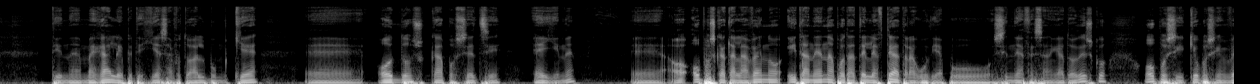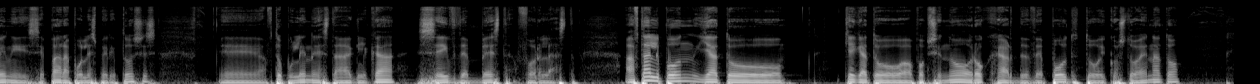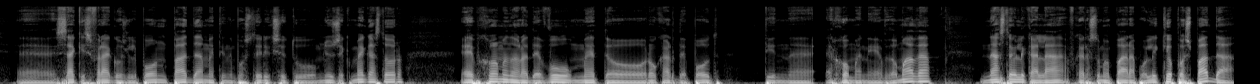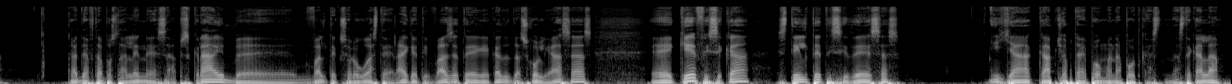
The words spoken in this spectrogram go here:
την ε, μεγάλη επιτυχία σε αυτό το άλμπουμ και ε, όντως κάπως έτσι έγινε. Ε, όπως καταλαβαίνω ήταν ένα από τα τελευταία τραγούδια που συνέθεσαν για το δίσκο όπως και όπως συμβαίνει σε πάρα πολλές περιπτώσεις ε, αυτό που λένε στα αγγλικά save the best for last. Αυτά λοιπόν για το, και για το απόψινό Rock Hard The Pod το 21ο ε, Σάκης Φράγκος λοιπόν πάντα με την υποστήριξη του Music Megastore ερχόμενο ραντεβού με το Rock Hard The Pod την ε, ερχόμενη εβδομάδα να είστε όλοι καλά, ευχαριστούμε πάρα πολύ και όπως πάντα κάντε αυτά που τα λένε subscribe, ε, βάλτε ξέρω εγώ αστεράκια, τη βάζετε, κάντε τα σχόλιά σας ε, και φυσικά στείλτε τις ιδέες σας για κάποιο από τα επόμενα podcast. Να είστε καλά.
